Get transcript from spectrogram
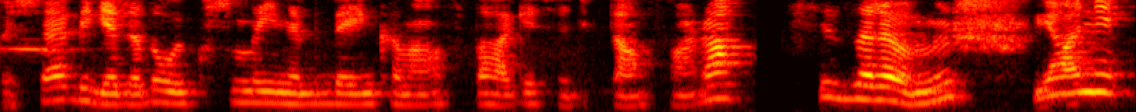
peşe. Bir gecede uykusunda yine bir beyin kanaması daha geçirdikten sonra sizlere ömür. Yani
